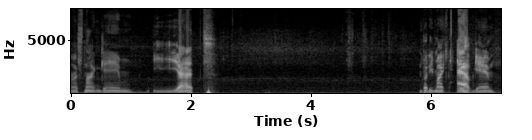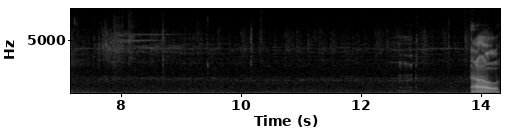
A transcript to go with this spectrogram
It's not game yet. But he might have game. Oh,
